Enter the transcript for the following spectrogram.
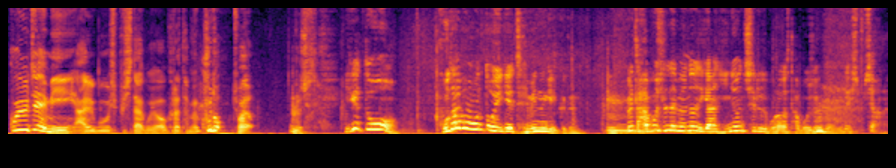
꿀재미 알고 싶으시다고요? 그렇다면 구독, 좋아요 눌러주세요. 이게 또 보다 보면 또 이게 재밌는 게 있거든. 음. 그걸 다 보시려면은 이게 한 2년치를 몰아가서 다 보셔야 되는데 쉽지 않아요.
